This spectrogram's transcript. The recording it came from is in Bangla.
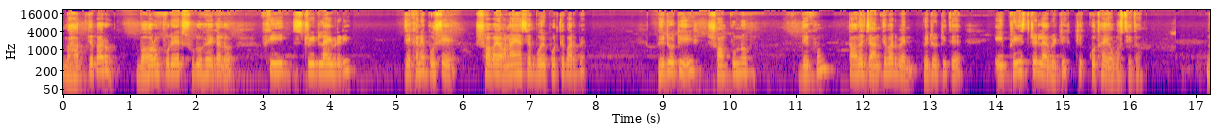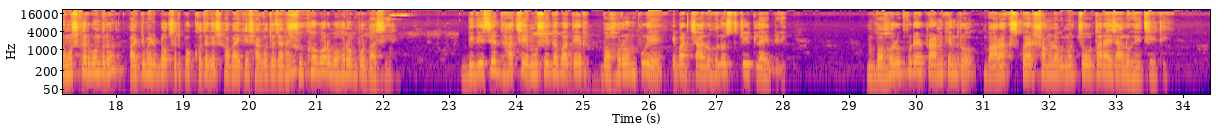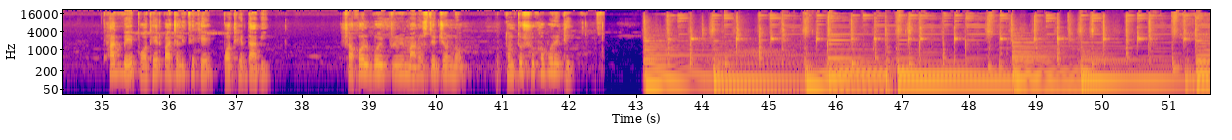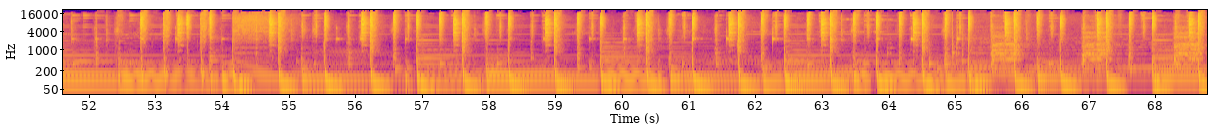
ভাবতে পারো, বহরমপুরের শুরু হয়ে গেল ফ্রি স্ট্রিট লাইব্রেরি, যেখানে বসে সবাই অনায়াসে বই পড়তে পারবে। ভিডিওটি সম্পূর্ণ দেখুন, তাহলে জানতে পারবেন ভিডিওটিতে এই ফ্রি স্ট্রিট লাইব্রেরিটি ঠিক কোথায় অবস্থিত। নমস্কার বন্ধুরা, আলটিমেট ব্লগসের পক্ষ থেকে সবাইকে স্বাগত জানাই। সুখবর বহরমপুরবাসী। বিদেশের ধাঁচে মুর্শিদাবাদের বহরমপুরে এবার চালু হলো স্ট্রিট লাইব্রেরি। বহরমপুরের প্রাণকেন্দ্র বারাক স্কোয়ার সংলগ্ন চৌতারায় চালু হয়েছে এটি। থাকবে পথের পাঁচালী থেকে পথের দাবি। সকল বইপ্রেমী মানুষদের জন্য অত্যন্ত সুখবর এটি। Bye.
